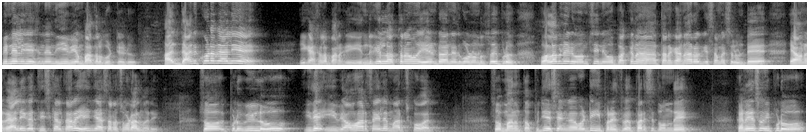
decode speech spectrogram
పిన్నెలు చేసింది ఏంది? ఈవీఎం బదలు కొట్టాడు. అది దానికి కూడా ర్యాలీయే. ఇక అసలు మనకి ఎందుకు వెళ్ళి వస్తున్నామో ఏంటో అనేది కూడా ఉండదు. సో ఇప్పుడు వల్లభనేని వంశీని ఓ పక్కన తనకు అనారోగ్య సమస్యలు ఉంటే ఏమైనా ర్యాలీగా తీసుకెళ్తారా? ఏం చేస్తారో చూడాలి మరి. సో ఇప్పుడు వీళ్ళు ఇదే ఈ వ్యవహార శైలే మార్చుకోవాలి. సో మనం తప్పు చేసాం కాబట్టి ఈ పరిస్థితి ఉంది. కనీసం ఇప్పుడు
